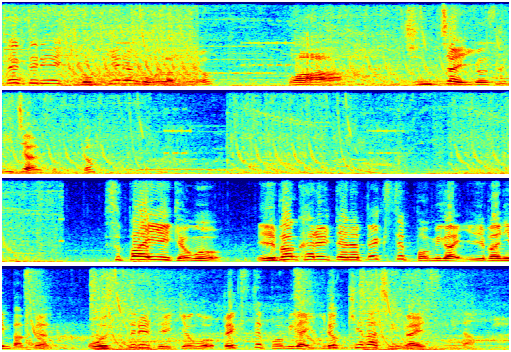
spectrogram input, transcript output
sentry의 기본 피해량도 올랐네요. 와, 진짜 이건 사기지 않습니까? 스파이의 경우 일반 칼일 때는 backstab 범위가 일반인 반면 오스트를 들 경우 backstab 범위가 이렇게나 증가했습니다.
